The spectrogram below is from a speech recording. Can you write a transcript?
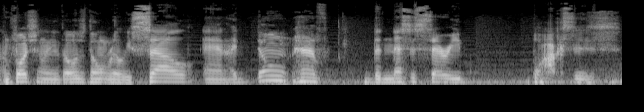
Unfortunately, those don't really sell, and I don't have the necessary boxes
